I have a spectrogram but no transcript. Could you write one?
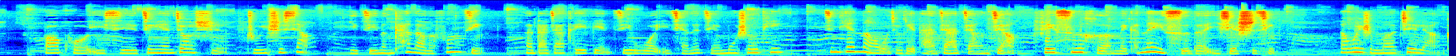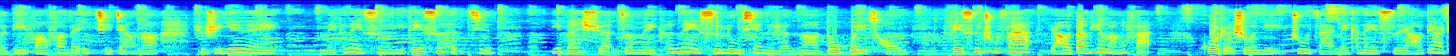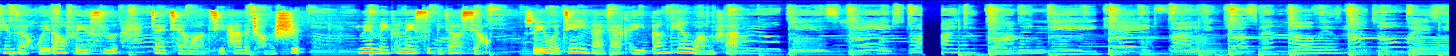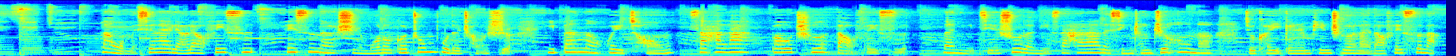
包括一些经验教训、注意事项。以及能看到的风景，那大家可以点击我以前的节目收听。今天呢，我就给大家讲讲菲斯和梅克内斯的一些事情。那为什么这两个地方放在一起讲呢？就是因为梅克内斯离菲斯很近，一般选择梅克内斯路线的人呢，都会从菲斯出发，然后当天往返，或者说你住在梅克内斯，然后第二天再回到菲斯，再前往其他的城市。因为梅克内斯比较小，所以我建议大家可以当天往返。那我们先来聊聊菲斯。菲斯呢是摩洛哥中部的城市，一般呢会从撒哈拉包车到菲斯。那你结束了你撒哈拉的行程之后呢，就可以跟人拼车来到菲斯了。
